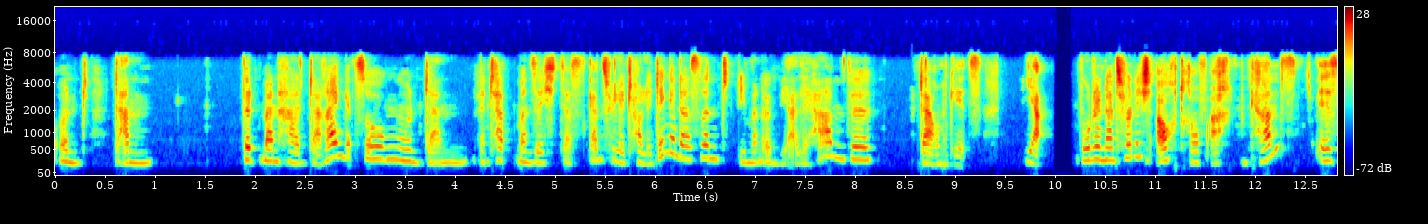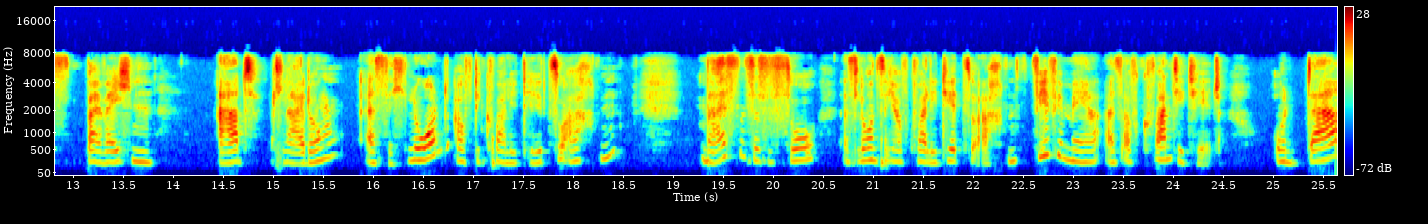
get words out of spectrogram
Und dann wird man halt da reingezogen und dann ertappt man sich, dass ganz viele tolle Dinge da sind, die man irgendwie alle haben will. Darum geht's. Ja, wo du natürlich auch drauf achten kannst, ist bei welchen Art Kleidung es sich lohnt, auf die Qualität zu achten. Meistens ist es so, es lohnt sich auf Qualität zu achten, viel, viel mehr als auf Quantität. Und da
